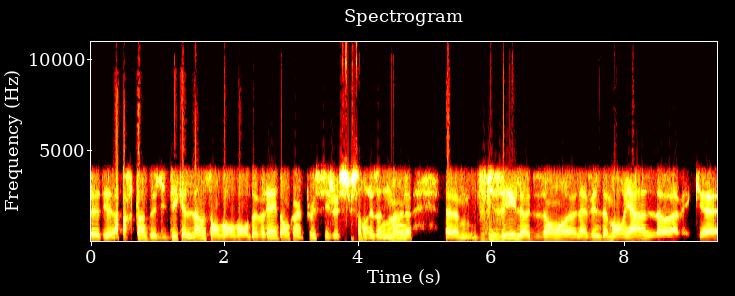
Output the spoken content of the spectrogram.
euh, à partant de l'idée qu'elle lance, on, va, on, va- on devrait donc un peu, si je suis son raisonnement, là, diviser, là, disons, euh, la ville de Montréal, là, avec, euh,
